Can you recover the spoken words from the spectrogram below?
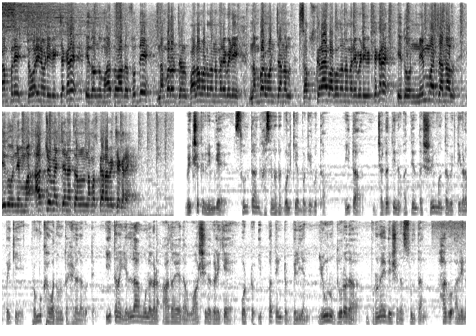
ಕಂಪ್ಲೀಟ್ ಸ್ಟೋರಿ ನೋಡಿ ವೀಕ್ಷಕರೇ, ಇದೊಂದು ಮಹತ್ವವಾದ ಸುದ್ದಿ. ನಂಬರ್ ಒನ್ ಚಾನಲ್ ಫಾಲೋ ಮಾಡೋದನ್ನು ಮರೆಯಬೇಡಿ ನಂಬರ್ ಒನ್ ಚಾನಲ್ ಸಬ್ಸ್ಕ್ರೈಬ್ ಆಗೋದನ್ನು ಮರೆಯಬೇಡಿ ವೀಕ್ಷಕರೇ. ಇದು ನಿಮ್ಮ ಚಾನಲ್ ಇದು ನಿಮ್ಮ ಅಚ್ಚುಮೆಚ್ಚಿನ ಚಾನಲ್ ನಮಸ್ಕಾರ ವೀಕ್ಷಕರೇ. ವೀಕ್ಷಕರು, ನಿಮಗೆ ಸುಲ್ತಾನ್ ಹಸನನ ಬೋಲ್ಕಿಯ ಬಗ್ಗೆ ಗೊತ್ತಾ? ಈತ ಜಗತ್ತಿನ ಅತ್ಯಂತ ಶ್ರೀಮಂತ ವ್ಯಕ್ತಿಗಳ ಪೈಕಿ ಪ್ರಮುಖವಾದವನು ಅಂತ ಹೇಳಲಾಗುತ್ತೆ. ಈತನ ಎಲ್ಲಾ ಮೂಲಗಳ ಆದಾಯದ ವಾರ್ಷಿಕಗಳಿಗೆ ಒಟ್ಟು ಇಪ್ಪತ್ತೆಂಟು ಬಿಲಿಯನ್ ಇವನು ದೂರದ ಬ್ರುನೈ ದೇಶದ ಸುಲ್ತಾನ್ ಹಾಗೂ ಅಲ್ಲಿನ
